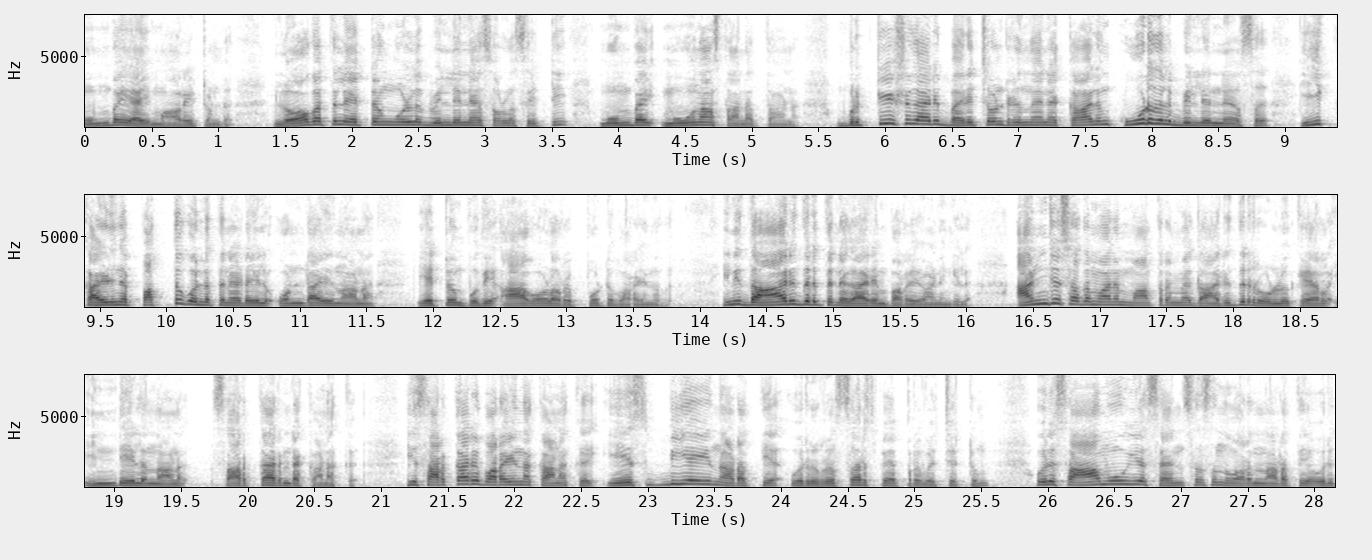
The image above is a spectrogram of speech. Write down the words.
മുംബൈ ആയി മാറിയിട്ടുണ്ട്. ലോകത്തിലെ ഏറ്റവും കൂടുതൽ ബില്ലിനേഴ്സ് ഉള്ള സിറ്റി മുംബൈ മൂന്നാം സ്ഥാനത്താണ്. ബ്രിട്ടീഷുകാർ ഭരിച്ചുകൊണ്ടിരുന്നതിനേക്കാളും കൂടുതൽ ബില്ലിനേഴ്സ് ഈ കഴിഞ്ഞ പത്ത് കൊല്ലത്തിനിടയിൽ ഉണ്ടായി എന്നാണ് ഏറ്റവും പുതിയ ആഗോള റിപ്പോർട്ട് പറയുന്നത്. ഇനി ദാരിദ്ര്യത്തിന്റെ കാര്യം പറയുകയാണെങ്കിൽ അഞ്ച് ശതമാനം മാത്രമേ ദാരിദ്ര്യമുള്ളൂ കേരള ഇന്ത്യയിലെന്നാണ് സർക്കാരിന്റെ കണക്ക്. ഈ സർക്കാർ പറയുന്ന കണക്ക് എസ് ബി ഐ നടത്തിയ ഒരു റിസർച്ച് പേപ്പർ വെച്ചിട്ടും ഒരു സാമൂഹ്യ സെൻസസ് എന്ന് പറഞ്ഞ് നടത്തിയ ഒരു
